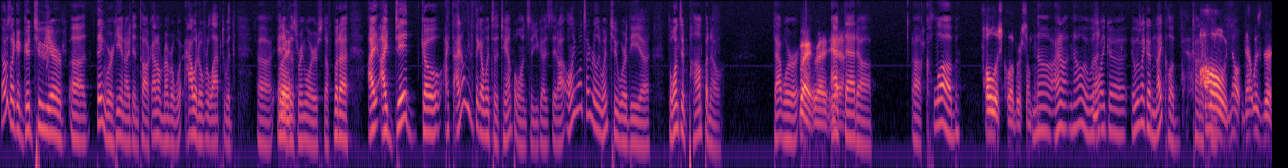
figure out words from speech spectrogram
that was like a good two year uh, thing where he and I didn't talk. I don't remember how it overlapped with uh, any Right. of this Ring Warrior stuff, but uh, I I did go. I, I don't even think I went to the Tampa ones that you guys did. I, only ones I really went to were the uh, the ones in Pompano that were Right, right. Yeah. at that uh, uh, club. Polish club or something. No, I don't know. It was Huh? like a it was like a nightclub kind of club. Oh no, that was the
